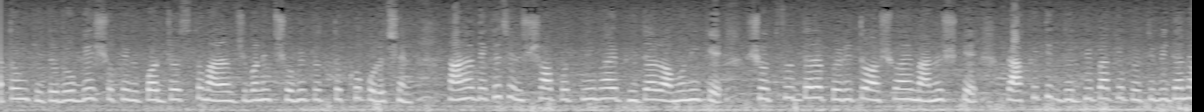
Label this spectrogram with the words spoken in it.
আতঙ্কিত, রোগের শোকে বিপর্যস্ত মানব জীবনের ছবি প্রত্যক্ষ করেছেন। তারা দেখেছেন স্বপত্নী ভাই ভিতা রমণীকে, শত্রুর দ্বারা প্রেরিত অসহায় মানুষকে, প্রাকৃতিক দুর্বিপাকে প্রতিবিধানে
